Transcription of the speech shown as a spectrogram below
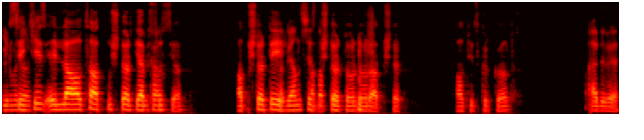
24. 48, 56, 64 ya bir 46. sus ya. 64 değil. Abi yanlış hesapladım. 64 doğru doğru 64. 640 gold. Hadi be.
